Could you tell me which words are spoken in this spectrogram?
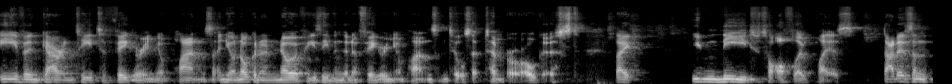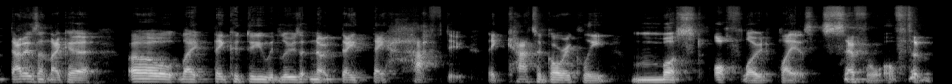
even guaranteed to figure in your plans, and you're not going to know if he's even going to figure in your plans until September or August, like, you need to offload players. That isn't that isn't like a oh, like they could do with loser. No, they they have to. They categorically must offload players. Several of them.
